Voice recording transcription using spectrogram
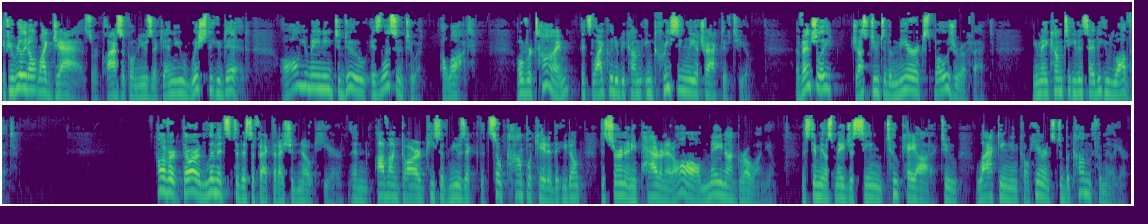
If you really don't like jazz or classical music and you wish that you did, all you may need to do is listen to it a lot. Over time, it's likely to become increasingly attractive to you. Eventually, just due to the mere exposure effect, you may come to even say that you love it. However, there are limits to this effect that I should note here. An avant garde piece of music that's so complicated that you don't discern any pattern at all may not grow on you. The stimulus may just seem too chaotic, too lacking in coherence to become familiar.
